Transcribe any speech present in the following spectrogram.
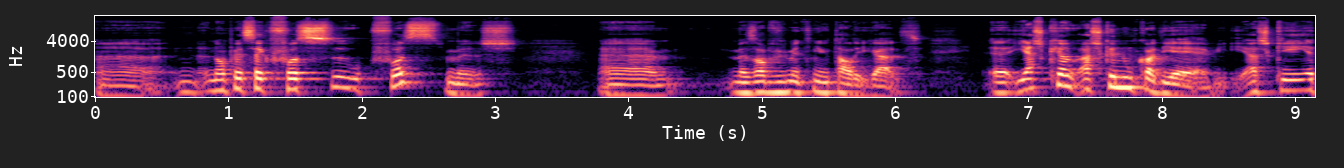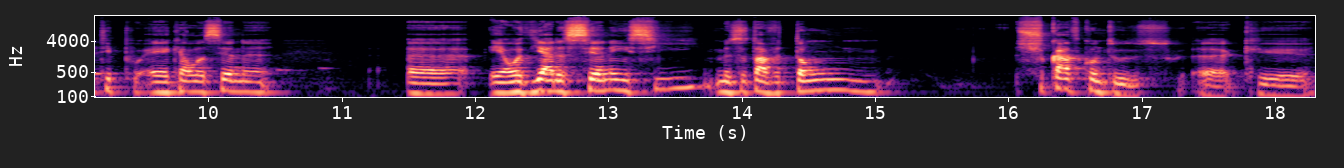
Uh, não pensei que fosse o que fosse, mas, uh, mas obviamente tinha que estar ligado. Uh, e acho que, eu, acho que eu nunca odiei a Abby. Acho que é, tipo, é aquela cena. uh, é odiar a cena em si, mas eu estava tão chocado com tudo uh, que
